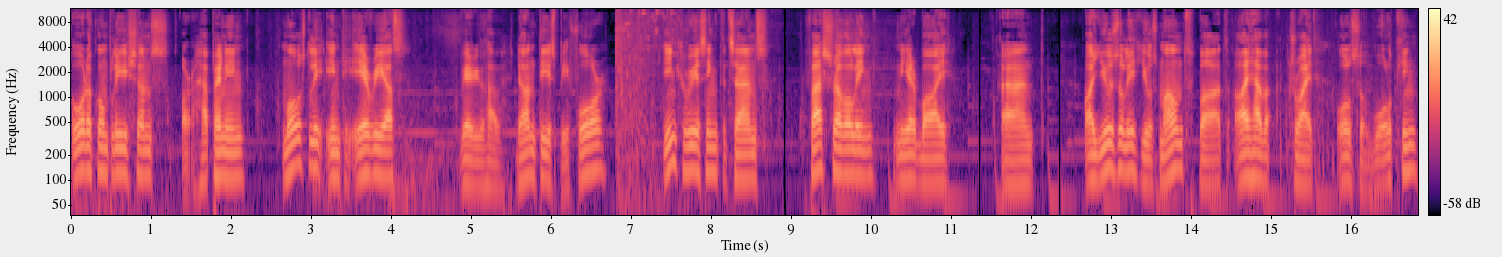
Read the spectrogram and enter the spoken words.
auto completions are happening mostly in the areas where you have done this before, increasing the chance, fast traveling nearby, and I usually use mount, but I have tried also walking,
